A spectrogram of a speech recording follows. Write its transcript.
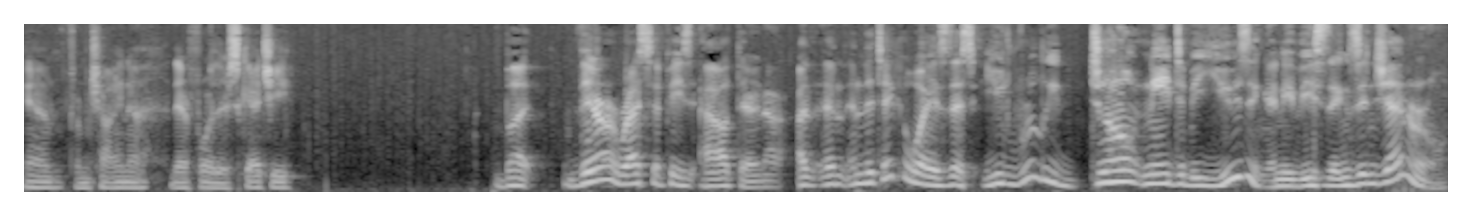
and from China, therefore they're sketchy. But there are recipes out there, and, I, uh, and, and the takeaway is this: you really don't need to be using any of these things in general.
